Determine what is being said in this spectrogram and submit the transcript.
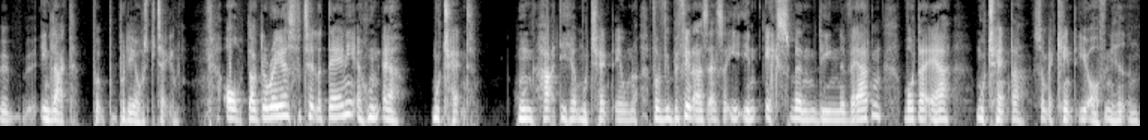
øh, indlagt på, på det her hospital. Og Dr. Reyes fortæller Danny, at hun er mutant. Hun har de her mutantevner. For vi befinder os altså i en X-Men-lignende verden, hvor der er mutanter, som er kendt i offentligheden.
